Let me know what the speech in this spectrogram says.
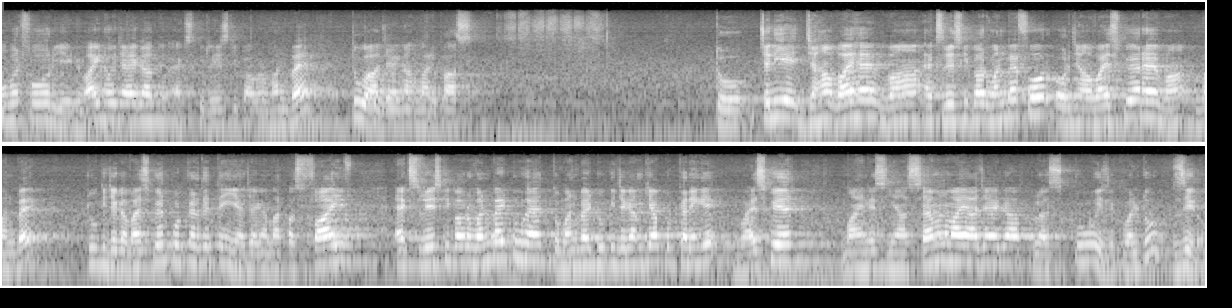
ओवर फोर ये डिवाइड हो जाएगा तो एक्स की रेस की पावर वन बाय टू आ जाएगा हमारे पास। तो चलिए, जहाँ y है, वहाँ एक्स रेस की पावर वन बाय फोर और जहाँ वाई स्क्वायर है, वहाँ वन बाय टू की जगह वाई स्क्वायर पुट कर देते हैं। ये आ जाएगा हमारे पास फाइव एक्स रेस की पावर वन बाय टू है तो वन बाय टू की जगह हम क्या पुट करेंगे? वाई स्क्वायर माइनस यहाँ सेवन वाई आ जाएगा, plus two is equal to zero.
